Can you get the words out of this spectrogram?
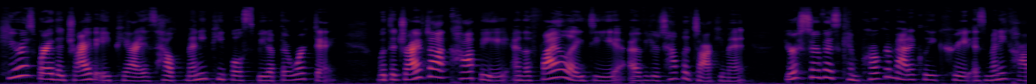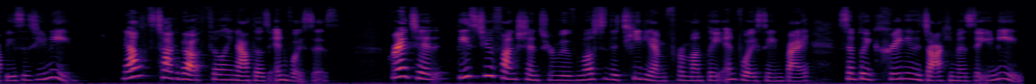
Here is where the Drive API has helped many people speed up their workday. With the Drive.copy and the file ID of your template document, your service can programmatically create as many copies as you need. Now let's talk about filling out those invoices. Granted, these two functions remove most of the tedium from monthly invoicing by simply creating the documents that you need.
